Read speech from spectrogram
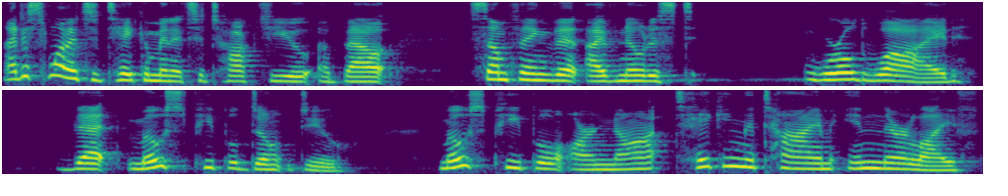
I just wanted to take a minute to talk to you about something that I've noticed worldwide that most people don't do. Most people are not taking the time in their life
